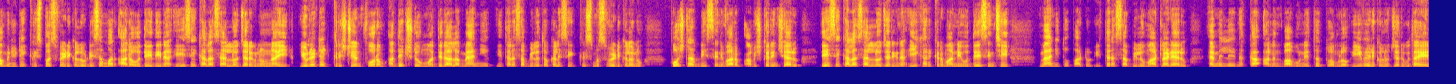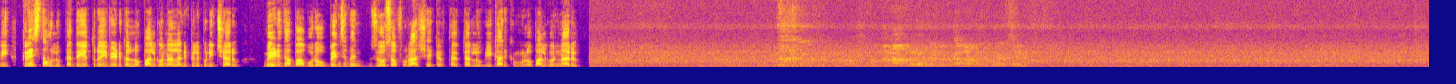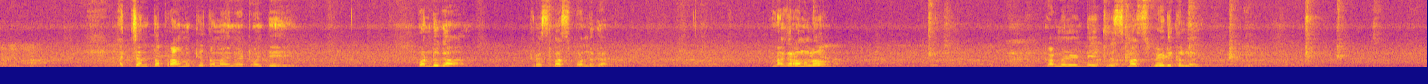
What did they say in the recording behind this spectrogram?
కమ్యూనిటీ క్రిస్మస్ వేడుకలు డిసెంబర్ ఆరవ తేదీన ఏసీ కళాశాలలో జరగనున్నాయి. యునైటెడ్ క్రిస్టియన్ ఫోరం అధ్యక్షుడు మద్దిరాల మాన్యు ఇతర సభ్యులతో కలిసి క్రిస్మస్ వేడుకలను పోస్టర్ని శనివారం ఆవిష్కరించారు. ఏసీ కళాశాలలో జరిగిన ఈ కార్యక్రమాన్ని ఉద్దేశించి మాన్యుతో పాటు ఇతర సభ్యులు మాట్లాడారు. ఎమ్మెల్యే నక్కా ఆనంద్ బాబు నేతృత్వంలో ఈ వేడుకలు జరుగుతాయని క్రైస్తవులు పెద్ద ఎత్తున ఈ వేడుకల్లో పాల్గొనాలని పిలుపునిచ్చారు. మేడిదా బాబురావు బెంజమిన్ జోసఫ్ రాజశేఖర్ తదితరులు ఈ కార్యక్రమంలో పాల్గొన్నారు. అత్యంత ప్రాముఖ్యతమైనటువంటి పండుగ క్రిస్మస్ పండుగ. నగరంలో కమ్యూనిటీ క్రిస్మస్ వేడుకలను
